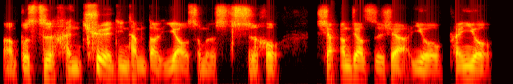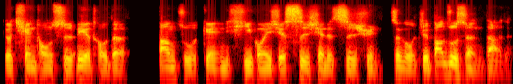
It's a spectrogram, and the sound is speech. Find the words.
啊，不是很确定他们到底要什么时候，相较之下，有朋友有前同事猎头的帮助，给你提供一些事先的资讯，这个我觉得帮助是很大的。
